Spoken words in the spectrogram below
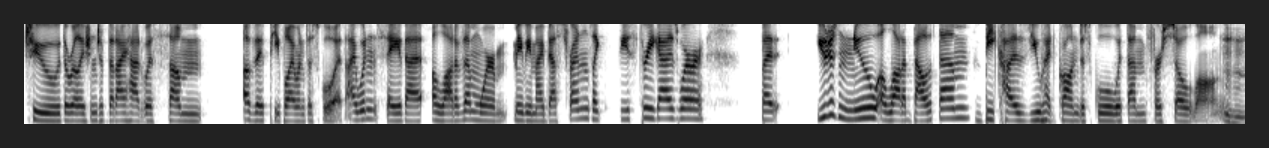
to the relationship that I had with some of the people I went to school with. I wouldn't say that a lot of them were maybe my best friends, like these three guys were, but you just knew a lot about them because you had gone to school with them for so long. hmm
